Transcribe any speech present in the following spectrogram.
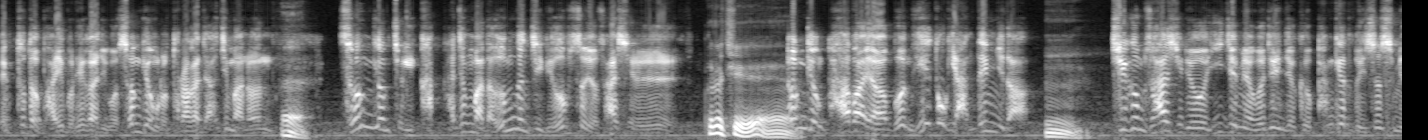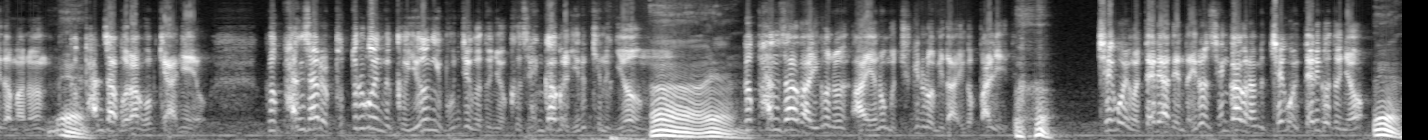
백투더 바이블 해가지고 성경으로 돌아가자 하지만은 네. 성경책이 각 가정마다 없는 집이 없어요 사실 그렇지. 성경 봐봐야 뭔 해독이 안 됩니다 음. 지금 사실요 이재명 어제 이제 그 판결도 있었습니다만은 네. 그 판사 뭐라고 할 게 아니에요 그 판사를 붙들고 있는 그 영이 문제거든요 그 생각을 일으키는 영 아, 예. 그 판사가 이거는 아 이놈은 죽일 놈이다 이거 빨리 최고형을 때려야 된다 이런 생각을 하면 최고형 때리거든요 예.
